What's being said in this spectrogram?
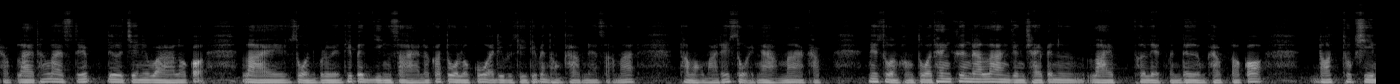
ครับ ลายทั้งลายสตริปเดอเจเนวาแล้วก็ลายส่วนบริเวณที่เป็นยิงทราย แล้วก็ตัวโลโก้ IWC ที่เป็นทองคำเนี่ยสามารถทำออกมาได้สวยงามมากครับ ในส่วนของตัวแท่งเครื่องด้านล่างยังใช้เป็นลายเพลเลตเหมือนเดิมครับแล้วก็น็อตทุกชิ้น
